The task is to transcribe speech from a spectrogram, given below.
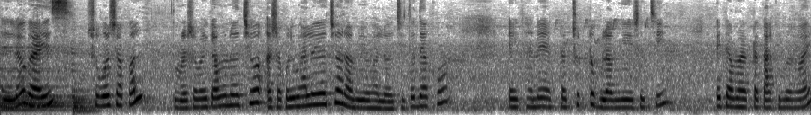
হ্যালো গাইস শুভ সকাল। তোমরা সবাই কেমন আছো? আশা করি ভালোই আছো আর আমিও ভালো আছি। তো দেখো, এখানে একটা ছোট্ট ব্লগ নিয়ে এসেছি। এটা আমার একটা কাকিমা হয়।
